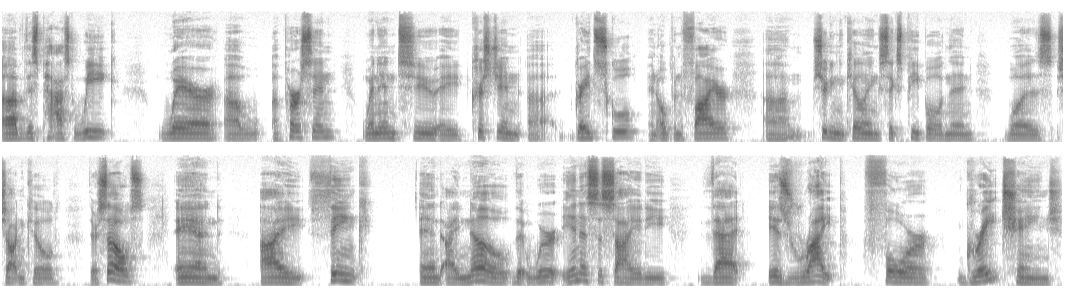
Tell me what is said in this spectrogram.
of this past week where uh, a person went into a Christian uh, grade school and opened fire, um, shooting and killing six people, and then was shot and killed themselves. And I think and I know that we're in a society that is ripe for great change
